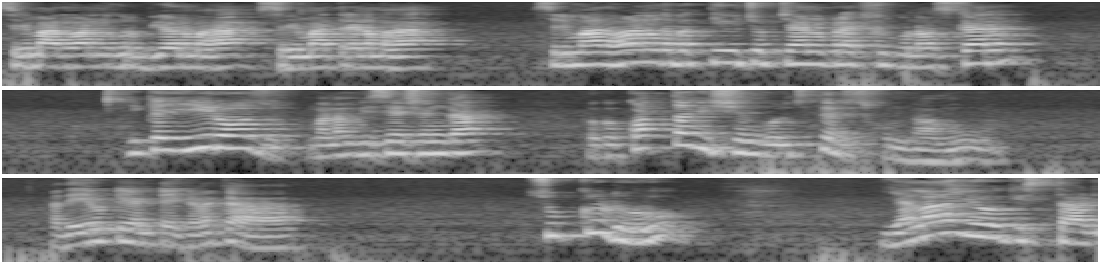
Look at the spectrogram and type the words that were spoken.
శ్రీ మాధవానంద గురుభ్యో నమ శ్రీమాత్రే నమ. శ్రీ మాధవానంద భక్తి యూట్యూబ్ ఛానల్ ప్రేక్షకులకు నమస్కారం. ఇక ఈరోజు మనం విశేషంగా ఒక కొత్త విషయం గురించి తెలుసుకుందాము. అదేమిటి అంటే కనుక శుక్రుడు ఎలా యోగిస్తాడు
